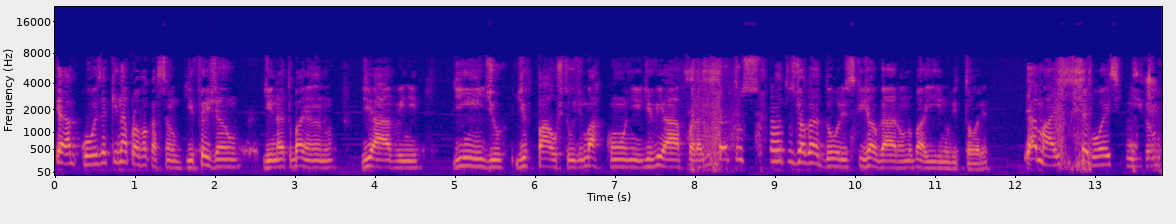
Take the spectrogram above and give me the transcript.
que é a coisa que na provocação de Feijão, de Neto Baiano, de Avni, de Índio, de Fausto, de Marconi, de Viáfara, de tantos, tantos jogadores que jogaram no Bahia e no Vitória, jamais chegou a esse nível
